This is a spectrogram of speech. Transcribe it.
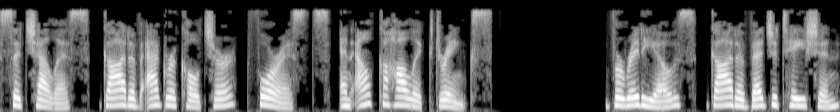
Seychelles, god of agriculture, forests, and alcoholic drinks. Viridios, god of vegetation,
